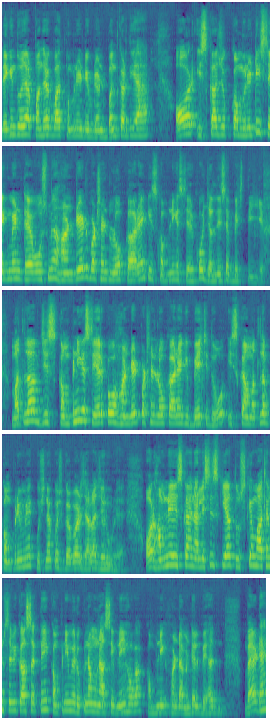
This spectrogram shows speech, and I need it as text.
लेकिन 2015 के बाद कंपनी ने डिविडेंड बंद कर दिया है। और इसका जो कम्युनिटी सेगमेंट है, वो उसमें हंड्रेड परसेंट लोग कह रहे हैं कि इस कंपनी के शेयर को जल्दी से बेच दीजिए। मतलब जिस कंपनी के शेयर को हंड्रेड परसेंट लोग कह रहे हैं कि बेच दो, इसका मतलब कंपनी में कुछ ना कुछ गड़बड़ झाला ज़रूर है। और हमने इसका एनालिसिस किया तो उसके माध्यम से भी कह सकते हैं कंपनी में रुकना मुनासिब नहीं होगा। कंपनी के फंडामेंटल बेहद बैड है।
